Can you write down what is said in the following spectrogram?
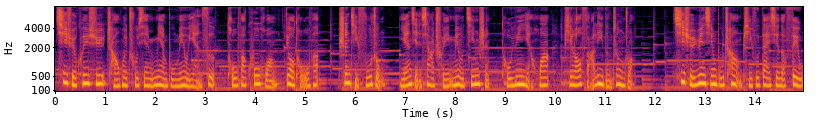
气血亏虚常会出现面部没有颜色、头发枯黄、掉头发、身体浮肿、眼睑下垂、没有精神、头晕眼花、疲劳乏力等症状。气血运行不畅，皮肤代谢的废物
